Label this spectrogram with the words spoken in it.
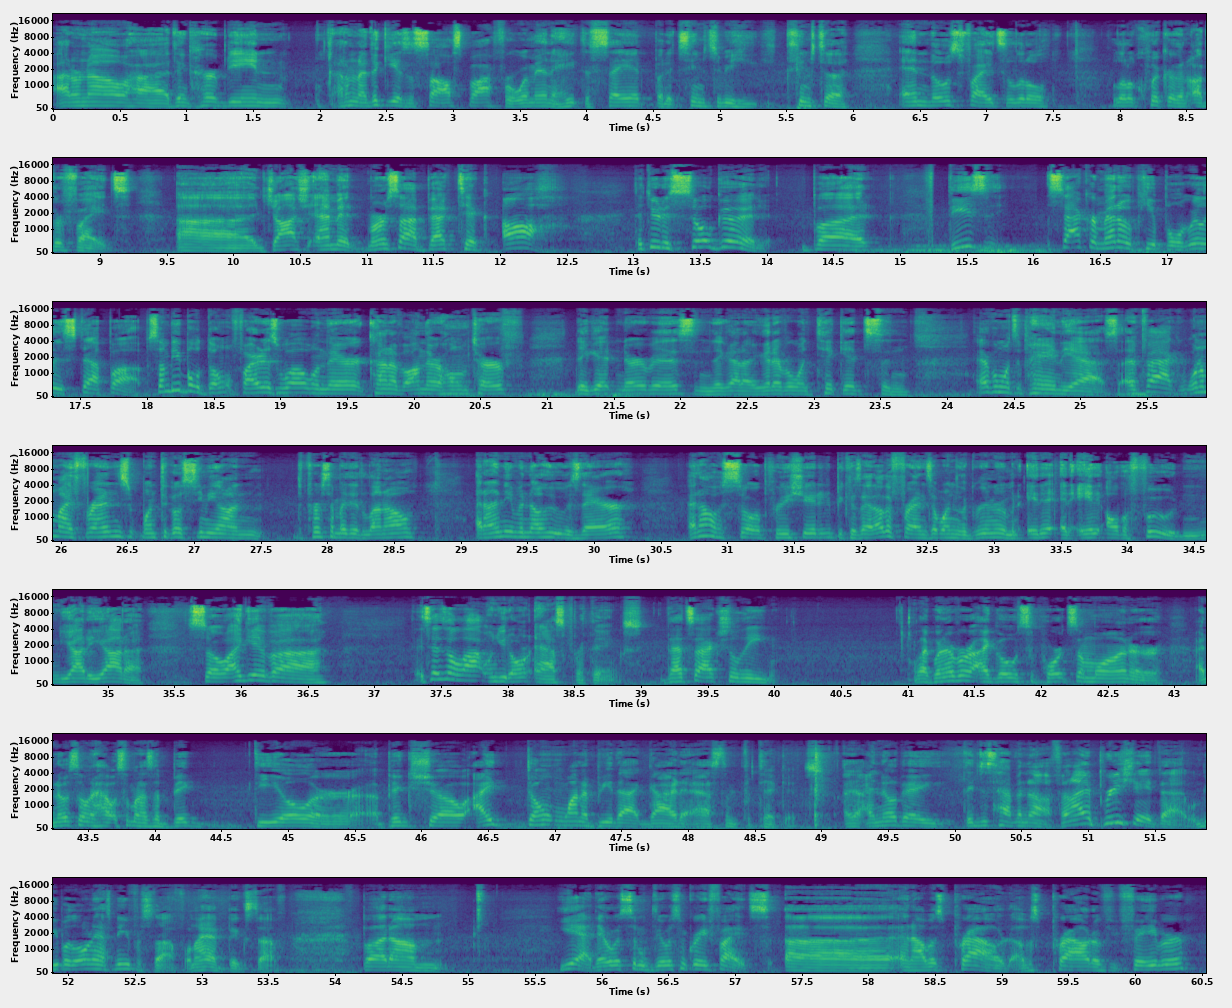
I don't know. Uh, I think Herb Dean. I don't know. I think he has a soft spot for women. I hate to say it, but it seems to be he seems to end those fights a little a little quicker than other fights. Uh, Josh Emmett, Mirsad Bektic. Ah, oh, that dude is so good. But these Sacramento people really step up. Some people don't fight as well when they're kind of on their home turf. They get nervous and they gotta get everyone tickets and everyone's a pain in the ass. In fact, one of my friends went to go see me on the first time I did Leno, and I didn't even know who was there. And I was so appreciated because I had other friends that went to the green room and ate it and ate all the food and yada yada. So I give uh it says a lot when you don't ask for things. That's actually like whenever I go support someone or I know someone someone has a big deal or a big show, I don't want to be that guy to ask them for tickets. I, I, know they they just have enough, and I appreciate that when people don't ask me for stuff when I have big stuff. But um, yeah, there was some there was some great fights, uh, and I was proud. I was proud of Faber.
